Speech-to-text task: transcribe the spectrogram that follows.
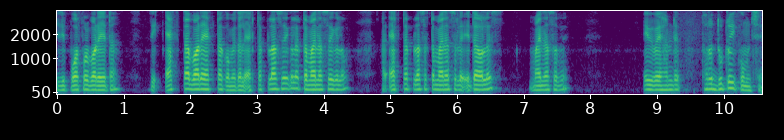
যদি পরপর বাড়ে এটা, যদি একটা বাড়ে, একটা কমে, তাহলে একটা প্লাস হয়ে গেলো, একটা মাইনাস হয়ে গেলো। আর একটা প্লাস একটা মাইনাস হলে এটা অলওয়েজ মাইনাস হবে। এ বাই হান্ড্রেড ধরো দুটোই কমছে।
